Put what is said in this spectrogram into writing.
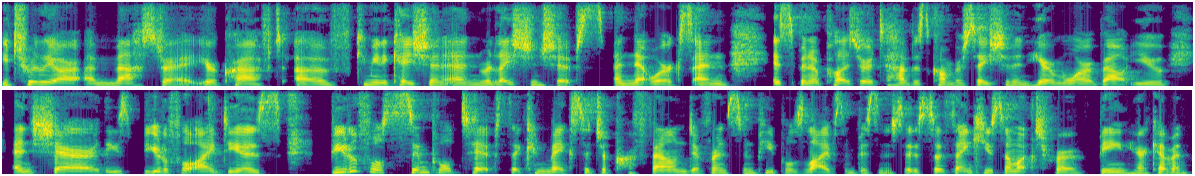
You truly are a master at your craft of communication and relationships and networks. And it's been a pleasure to have this conversation and hear more about you and share these beautiful ideas, beautiful, simple tips that can make such a profound difference in people's lives and businesses. So thank you so much for being here, Kevin.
